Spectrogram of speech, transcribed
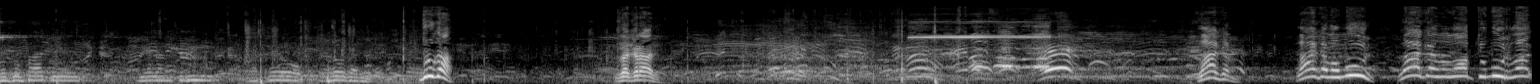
Rezultat je 1-3 Mateo Brodarić. Druga! Za grad. Lagano. Lagano, mur! Lagano, loptu, mur! Lag...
